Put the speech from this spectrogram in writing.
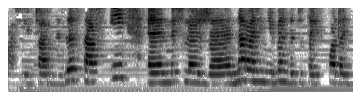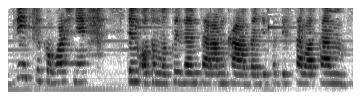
właśnie czarny zestaw i e, myślę, że na razie nie będę tutaj wkładać zdjęć, tylko właśnie z tym oto motywem ta ramka będzie sobie stała tam w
